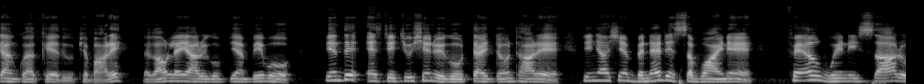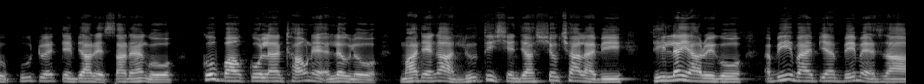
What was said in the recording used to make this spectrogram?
ကန့်ကွက်ခဲ့သူဖြစ်ပါတယ်။၎င်းလက်ရာတွေကိုပြန်ပေးဖို့ပြင်သစ် institution တွေကိုတိုက်တွန်းထားတဲ့ပညာရှင် Benedict Savoy နဲ့ Fel Winnie Sa တို့ပူးတွဲတင်ပြတဲ့စာတမ်းကို ကိုပေါင်ကိုလန်ထောင်းတဲ့အလုပ်လို့မာတင်ကလူသိရှင်ကြားရှုတ်ချလိုက်ပြီးဒီလက်ရာတွေကိုအပြီးအပိုင်းပြန်ပေးမယ်အစား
